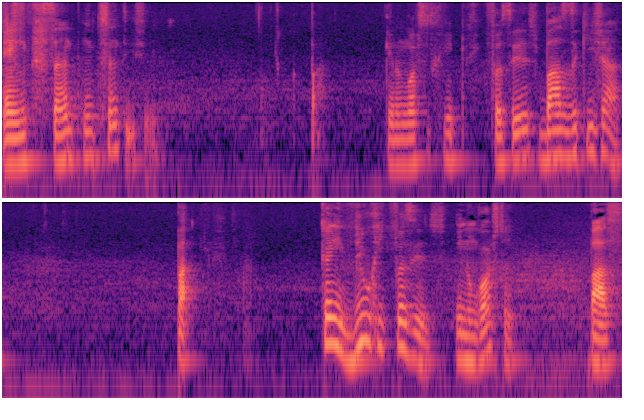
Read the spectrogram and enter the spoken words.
É interessante, interessantíssimo. Quem não gosta de fazer, base daqui já. Pá. Quem viu o Rico fazer e não gosta, base.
